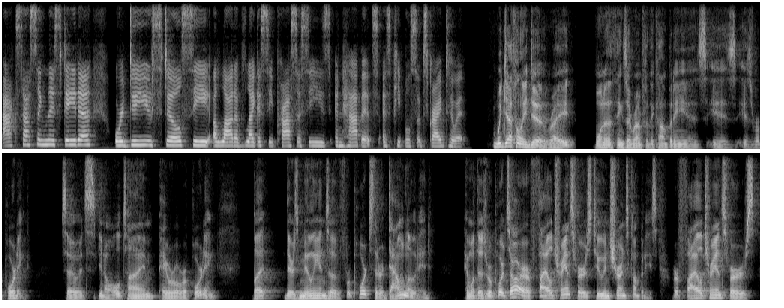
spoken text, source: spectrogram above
accessing this data? Or do you still see a lot of legacy processes and habits as people subscribe to it? We definitely do, right? One of the things I run for the company is is is reporting. So it's, you know, old time payroll reporting, but there's millions of reports that are downloaded and what those reports are are file transfers to insurance companies or file transfers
